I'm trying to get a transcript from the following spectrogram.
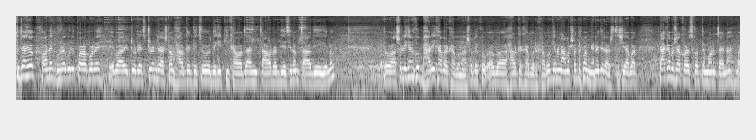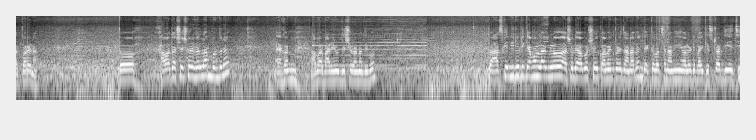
তো যাই হোক অনেক ঘোরাঘুরি করার পরে এবার একটু রেস্টুরেন্টে আসলাম হালকা কিছু দেখি কি খাওয়া যায়। আমি চা অর্ডার দিয়েছিলাম চা দিয়ে গেল। তো আসলে এখানে খুব ভারী খাবার খাব না, আসলে খুব হালকা খাবার খাব। কেননা আমার সাথে আমার ম্যানেজার আসছে, সে আবার টাকা পয়সা খরচ করতে মনে চায় না বা করে না। তো খাওয়া দাওয়া শেষ করে ফেললাম বন্ধুরা। এখন আবার বাড়ির উদ্দেশ্যে রওনা দিব। তো আজকে ভিডিওটি কেমন লাগল? আসলে অবশ্যই কমেন্ট করে জানাবেন। দেখতে পাচ্ছেন আমি অলরেডি বাইক স্টার্ট দিয়েছি,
